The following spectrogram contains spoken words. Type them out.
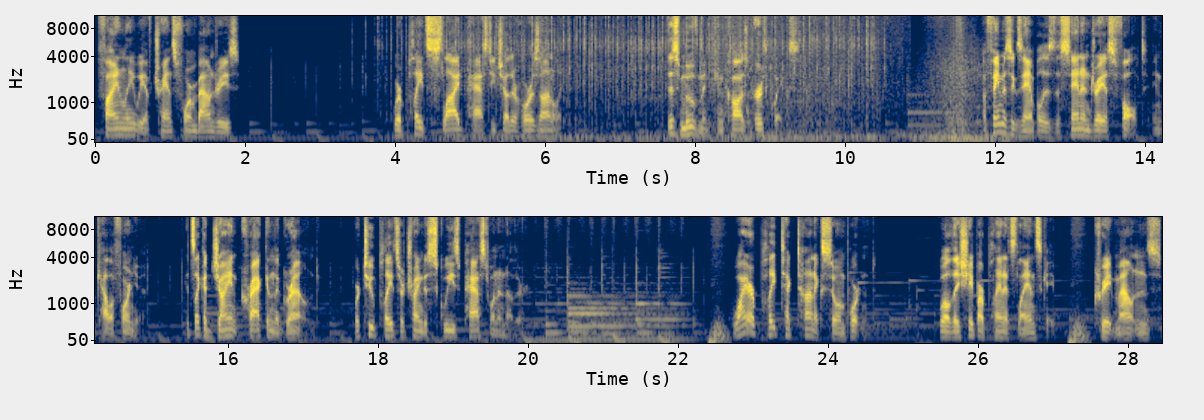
Finally, we have transform boundaries, where plates slide past each other horizontally. This movement can cause earthquakes, a famous example is the San Andreas Fault in California. It's like a giant crack in the ground, where two plates are trying to squeeze past one another. Why are plate tectonics so important? Well, they shape our planet's landscape, create mountains,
